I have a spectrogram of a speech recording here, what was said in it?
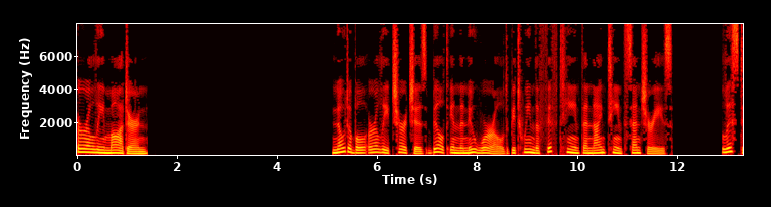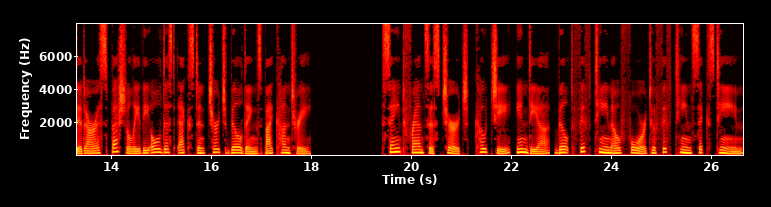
Early modern Notable early churches built in the New World between the 15th and 19th centuries. Listed are especially the oldest extant church buildings by country. St. Francis Church, Kochi, India, built 1504–1516,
